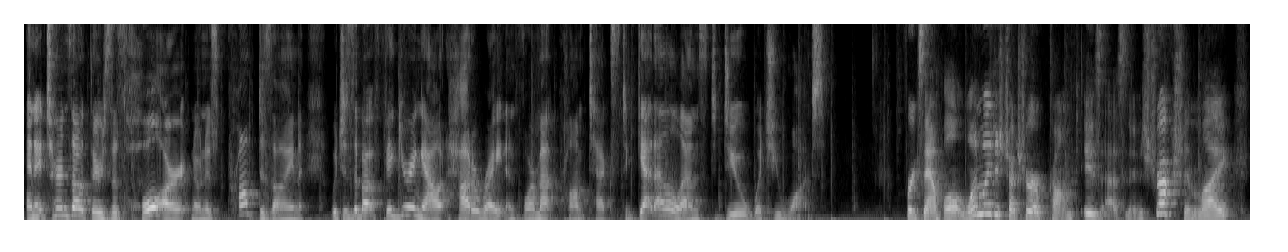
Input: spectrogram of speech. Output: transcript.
And it turns out there's this whole art known as prompt design, which is about figuring out how to write and format prompt text to get LLMs to do what you want. For example, one way to structure a prompt is as an instruction, like,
